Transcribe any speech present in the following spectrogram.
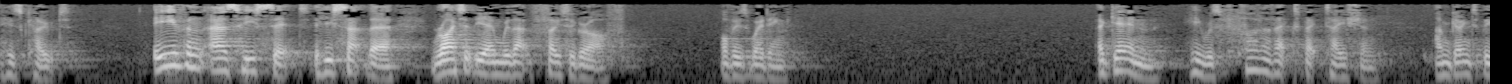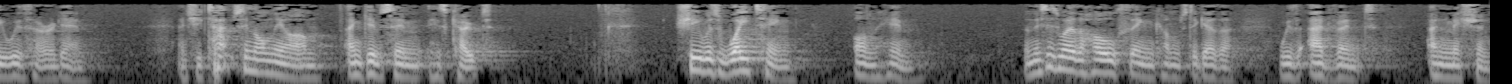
his coat. Even as he sit, he sat there right at the end with that photograph of his wedding. Again, he was full of expectation. I'm going to be with her again. And she taps him on the arm and gives him his coat. She was waiting on him. And this is where the whole thing comes together with Advent and mission.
